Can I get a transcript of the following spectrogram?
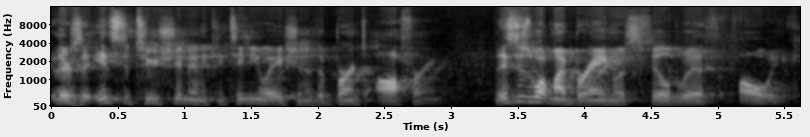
there's an institution and a continuation of the burnt offering. This is what my brain was filled with all week.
